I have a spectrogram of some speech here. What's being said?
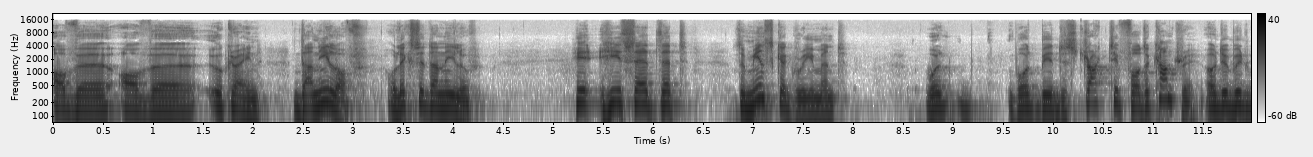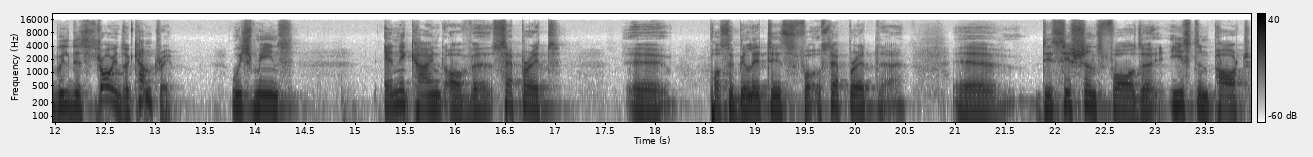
of, uh, of uh, Ukraine, Danilov, Alexei Danilov, he, he said that the Minsk agreement would, would be destructive for the country, or it will, destroy the country, which means any kind of uh, separate uh, possibilities for separate uh, uh, decisions for the eastern part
